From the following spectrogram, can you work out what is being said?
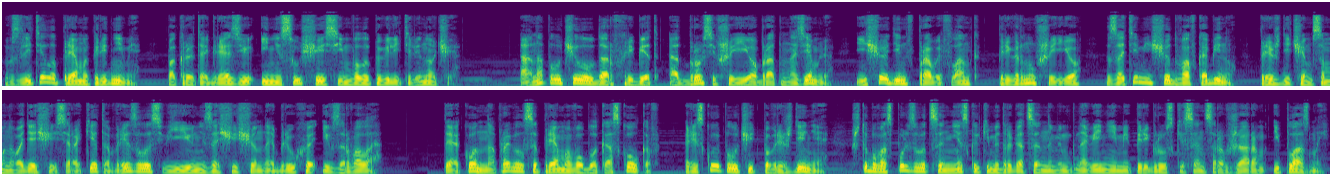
взлетела прямо перед ними, покрытая грязью и несущая символы повелителей ночи. Она получила удар в хребет, отбросивший ее обратно на землю, еще один в правый фланг, перевернувший ее, затем еще два в кабину, прежде чем самонаводящаяся ракета врезалась в ее незащищенное брюхо и взорвала. Теокон направился прямо в облако осколков, рискуя получить повреждения, чтобы воспользоваться несколькими драгоценными мгновениями перегрузки сенсоров жаром и плазмой.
